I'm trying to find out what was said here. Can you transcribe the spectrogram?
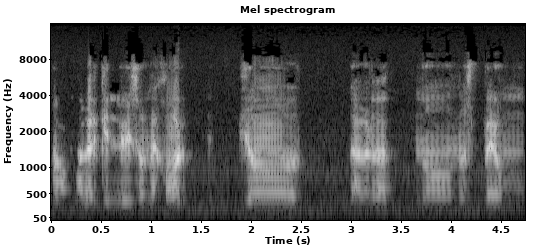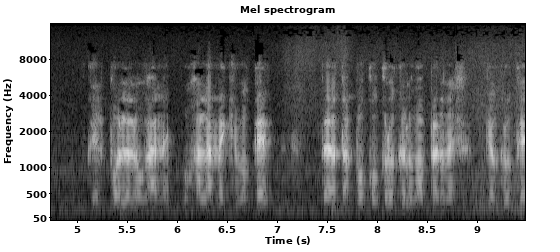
Vamos a ver quién lo hizo mejor. yo, la verdad, no, no espero que el Puebla lo gane. Ojalá me equivoqué, pero tampoco creo que lo va a perder. Yo creo que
